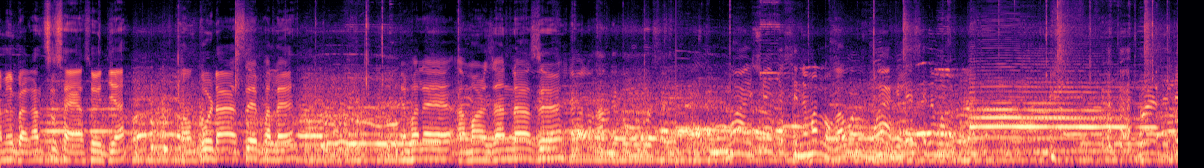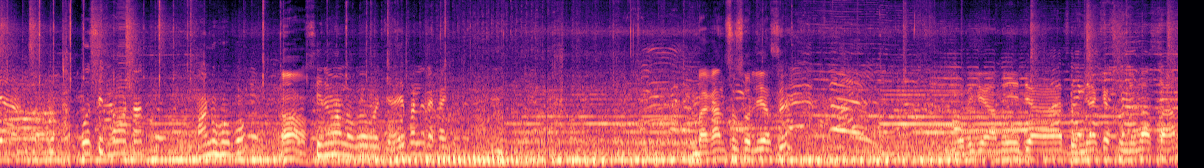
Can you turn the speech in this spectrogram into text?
আমি বাগানটো চাই আছোঁ এতিয়া। অংকুৰ দা আছে এইফালে এইফালে আমাৰ জান দা আছে। মই আহিছোঁ এটা চিনেমাত লগাব। মই আহিলে চিনেমা লগাম। মই যেতিয়া উপস্থিত হ'ব তাত মানুহ হ'ব। অঁ। চিনেমা লগাব এতিয়া। এইফালে দেখাই দিম। বাগানটো চলি আছে। গতিকে আমি এতিয়া ধুনীয়াকৈ চিনেমা চাম।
